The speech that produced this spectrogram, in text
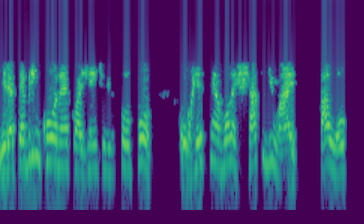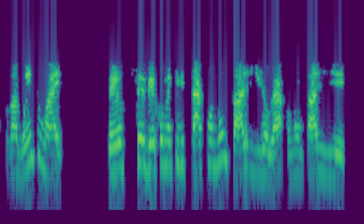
E ele até brincou né, com a gente, ele falou, pô, correr sem a bola é chato demais, tá louco, não aguento mais você vê como é que ele está com a vontade de jogar, com a vontade de,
